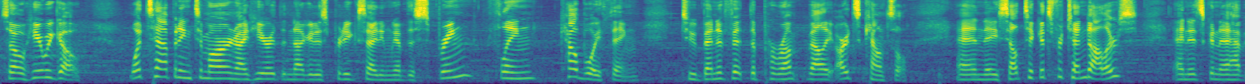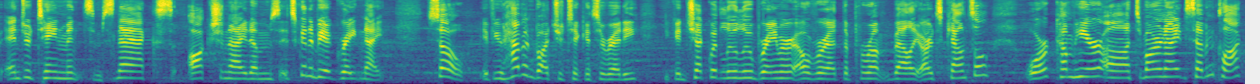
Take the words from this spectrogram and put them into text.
So here we go. What's happening tomorrow night here at the Nugget is pretty exciting. We have the Spring Fling Cowboy Thing to benefit the Pahrump Valley Arts Council. And they sell tickets for $10, and it's going to have entertainment, some snacks, auction items. It's going to be a great night. So, if you haven't bought your tickets already, you can check with Lulu Bramer over at the Pahrump Valley Arts Council, or come here uh, tomorrow night, 7 o'clock.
